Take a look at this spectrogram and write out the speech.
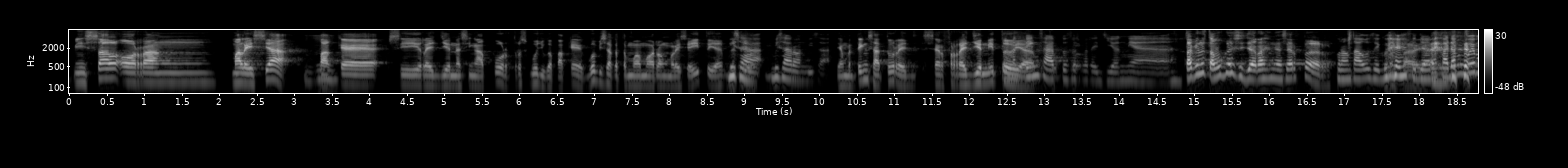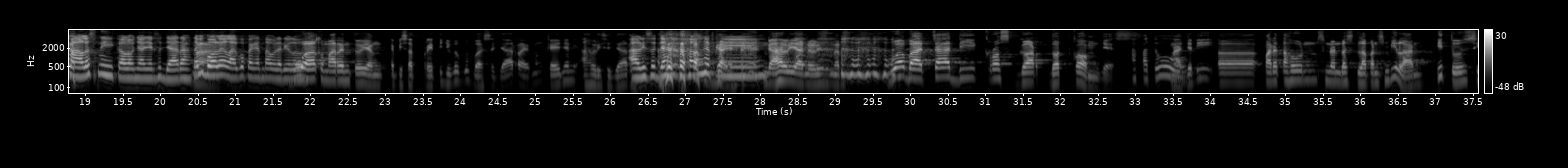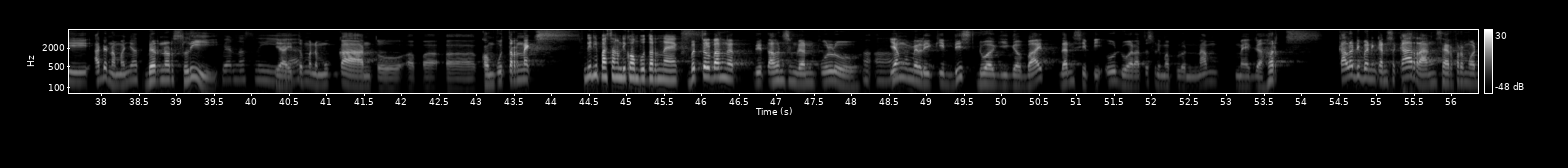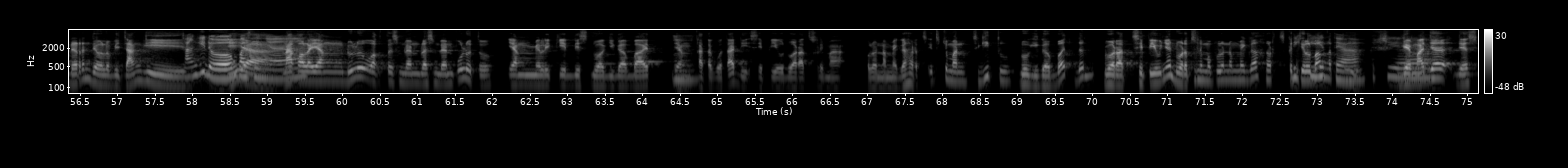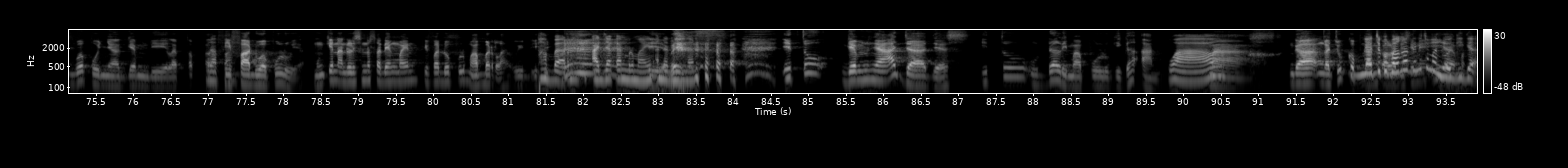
misal orang Malaysia Mm-mm. pakai si regionnya Singapura, terus gue juga pakai, gue bisa ketemu sama orang Malaysia itu ya. Bisa, ya. bisa Ron, bisa. Yang penting satu reg- server region itu Yang ya. penting betul, satu betul. server regionnya. Tapi lu tahu gak sejarahnya server? Kurang tahu sih gue Kurang ya. sejarah. Kadang gue males nih kalau nyanyi sejarah. Tapi Nah, boleh lah, gue pengen tahu dari lu. Gua kemarin tuh yang episode Pretty juga gue bahas sejarah. Emang kayaknya nih ahli sejarah. Ahli sejarah banget Enggak ya, nih. enggak ahli ya listener. Gua baca di crossguard.com, Jess. Apa tuh? Nah, jadi eh, pada tahun 1989 itu si ada namanya Berners-Lee. Berners-Lee Ya, ya. itu menemukan tuh apa eh, komputer Next. Dia dipasang di komputer next. Betul banget di tahun 90 Heeh. yang memiliki disk 2 GB dan CPU 256 MHz. Kalau dibandingkan sekarang, server modern jauh lebih canggih. Canggih dong Iya. pastinya. Nah, kalau yang dulu waktu 1990 tuh yang memiliki disk 2 GB yang Hmm. kata gue tadi CPU 205 MHz itu cuman segitu 2 gigabyte dan 200 CPU-nya 256 MHz kecil Dikit banget ya, kecil. Game aja Jess gue punya game di laptop, Berapa? FIFA 20 ya. Mungkin Anda listeners ada yang main FIFA 20 mabar lah, widih. Mabar, ajakan bermain Iya, Anda listeners. itu game-nya aja Jess, itu udah 50 gigaan. Wow. Nah, nggak nggak cukup Nggak kan cukup banget, sini ini cuman iya 2 giga.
